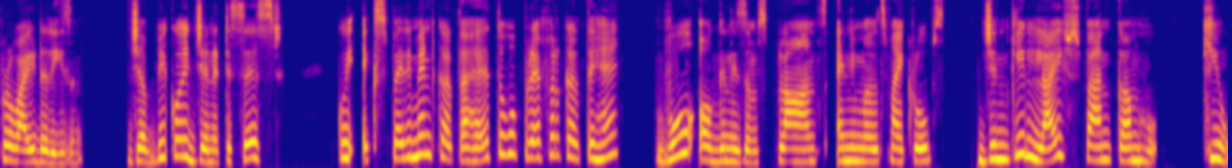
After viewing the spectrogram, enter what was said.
provide a reason जब भी कोई जेनेटिसिस्ट कोई एक्सपेरिमेंट करता है तो वो प्रेफर करते हैं वो ऑर्गेनिजम्स प्लांट्स एनिमल्स माइक्रोब्स जिनकी लाइफ स्पैन कम हो। क्यों?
